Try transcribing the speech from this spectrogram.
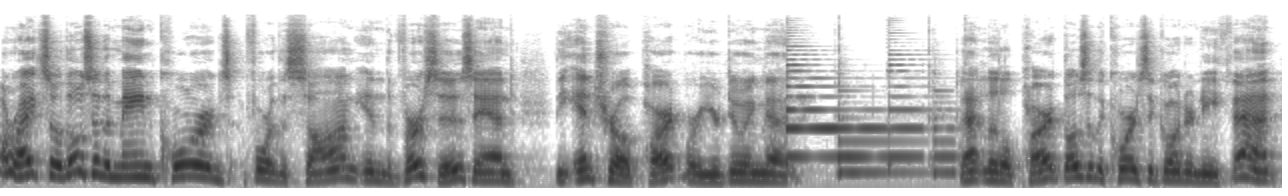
All right, so those are the main chords for the song in the verses and the intro part where you're doing that that little part. Those are the chords that go underneath that.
